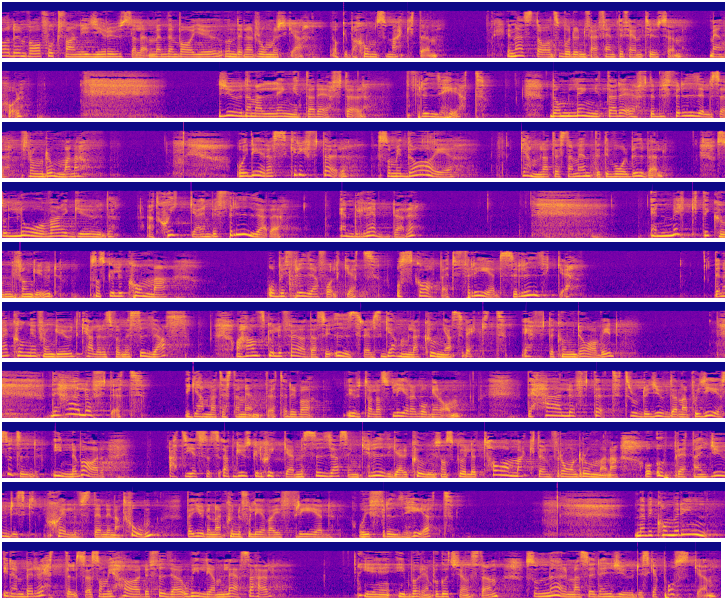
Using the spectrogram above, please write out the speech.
Staden var fortfarande i Jerusalem, men den var ju under den romerska ockupationsmakten. I den här staden så bodde ungefär 55 000 människor. Judarna längtade efter frihet. De längtade efter befrielse från romarna. Och i deras skrifter, som idag är Gamla testamentet i vår bibel, så lovar Gud att skicka en befriare, en räddare. En mäktig kung från Gud som skulle komma och befria folket och skapa ett fredsrike. Den här kungen från Gud kallades för Messias och han skulle födas i Israels gamla kungasläkt efter kung David. Det här löftet i Gamla Testamentet, det var uttalas flera gånger om. Det här löftet trodde judarna på Jesu tid innebar att, Jesus, att Gud skulle skicka en Messias, en krigarkung som skulle ta makten från romarna och upprätta en judisk självständig nation där judarna kunde få leva i fred och i frihet. När vi kommer in i den berättelse som vi hörde Fia och William läsa här i, i början på gudstjänsten så närmar sig den judiska påsken.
